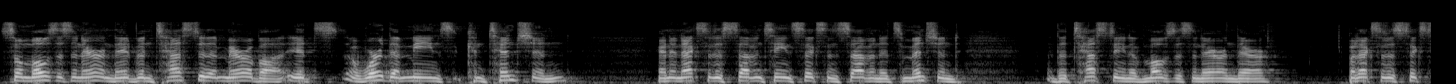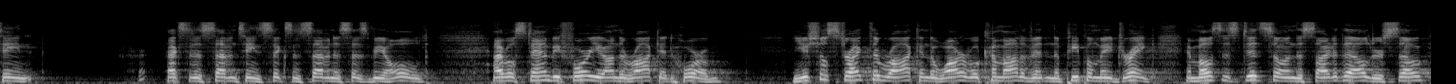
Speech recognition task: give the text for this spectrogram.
So Moses and Aaron, they had been tested at Meribah. It's a word that means contention. And in Exodus 17, 6 and 7, it's mentioned the testing of Moses and Aaron there. But Exodus 16, Exodus 17, 6 and 7, it says, Behold, I will stand before you on the rock at Horeb you shall strike the rock, and the water will come out of it, and the people may drink. And Moses did so in the sight of the elders. So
